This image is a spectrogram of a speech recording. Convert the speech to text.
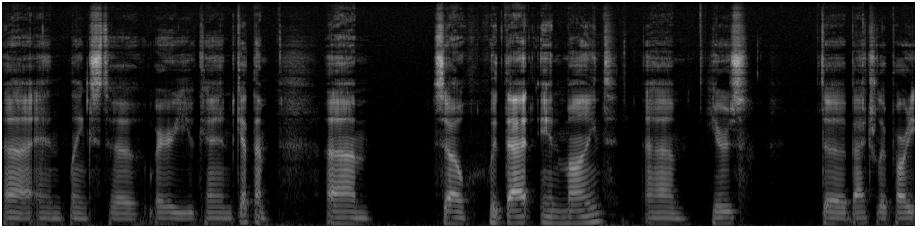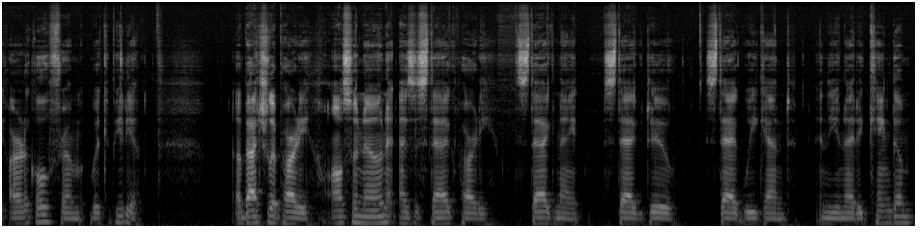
uh, and links to where you can get them. Um, so with that in mind, um, here's the bachelor party article from Wikipedia. A bachelor party, also known as a stag party, stag night, stag do, stag weekend in the United Kingdom,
